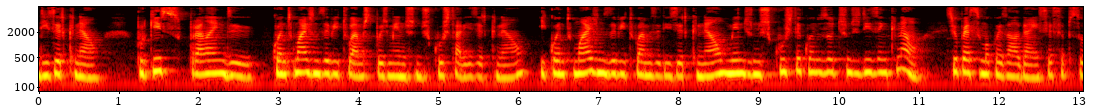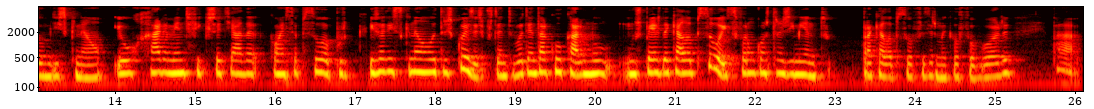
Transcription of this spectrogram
dizer que não, porque isso, para além de quanto mais nos habituamos, depois menos nos custa a dizer que não, e quanto mais nos habituamos a dizer que não, menos nos custa quando os outros nos dizem que não. Se eu peço uma coisa a alguém, se essa pessoa me diz que não, eu raramente fico chateada com essa pessoa, porque eu já disse que não a outras coisas, portanto vou tentar colocar-me no, nos pés daquela pessoa. E se for um constrangimento para aquela pessoa fazer-me aquele favor, pá,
